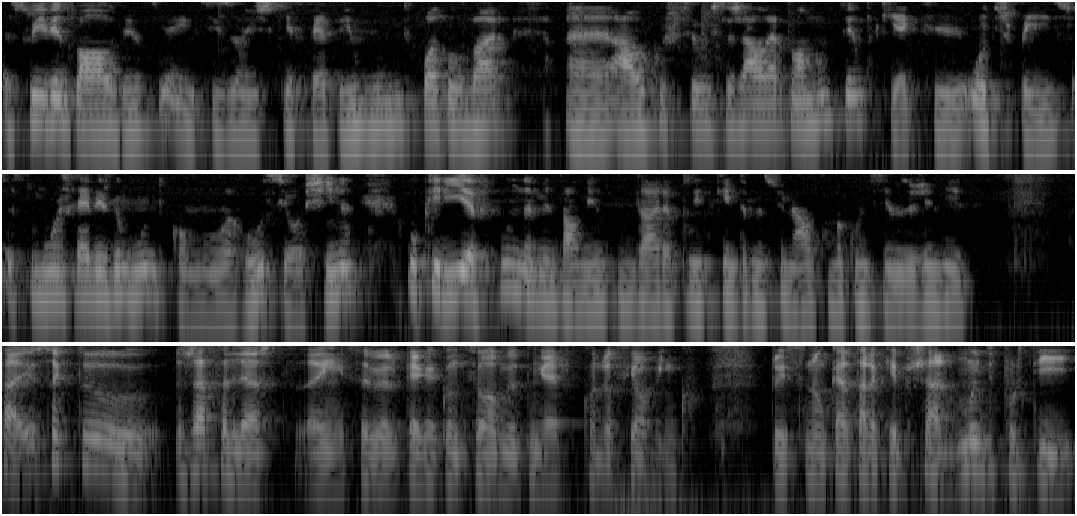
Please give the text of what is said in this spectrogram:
A sua eventual ausência em decisões que afetem o mundo pode levar uh, algo que os especialistas já alertam há muito tempo, que é que outros países assumam as rédeas do mundo, como a Rússia ou a China, o que iria fundamentalmente mudar a política internacional como a conhecemos hoje em dia. Pá, eu sei que tu já falhaste em saber o que é que aconteceu ao meu dinheiro quando eu fui ao bingo, por isso não quero estar aqui a puxar muito por ti,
